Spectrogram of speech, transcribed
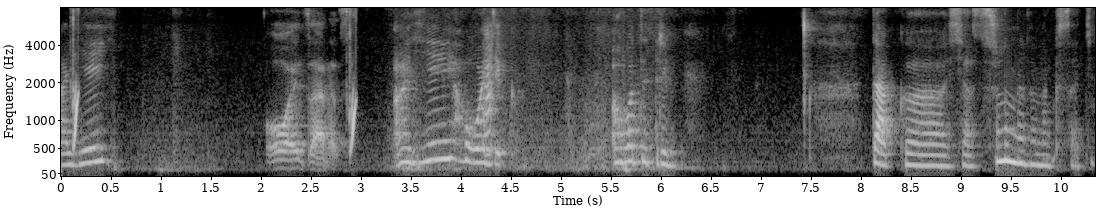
А їй. Ой, зараз. А їй годик. А от і три. Так, зараз, що нам треба написати?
